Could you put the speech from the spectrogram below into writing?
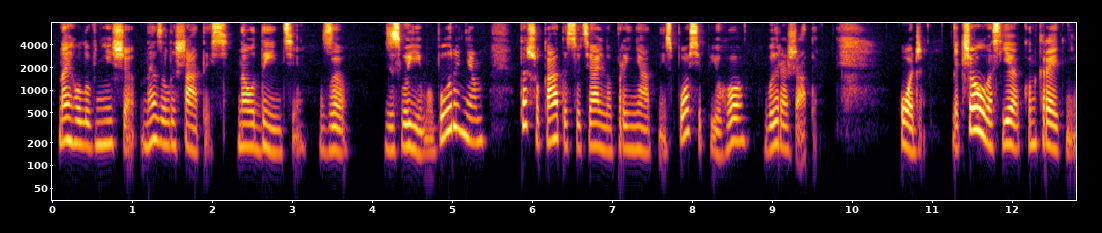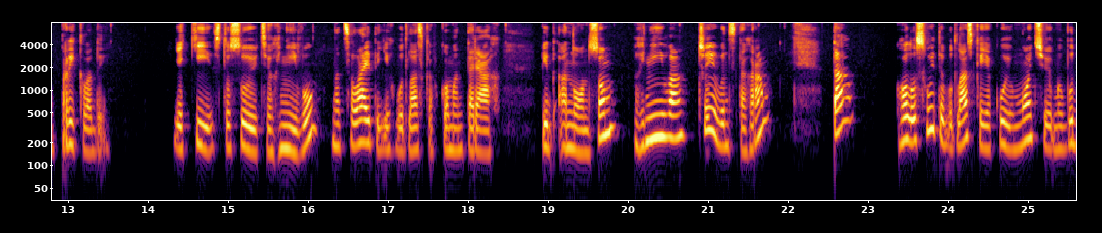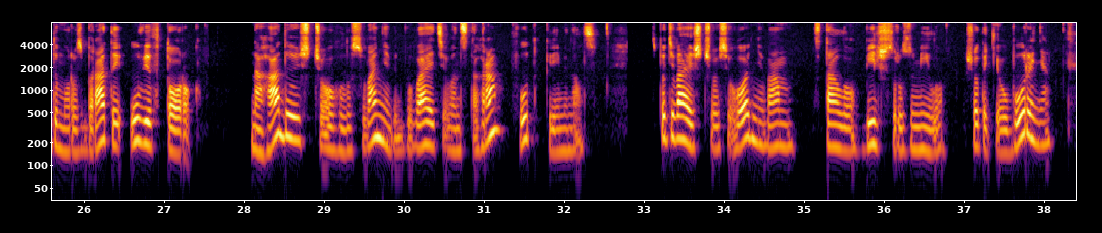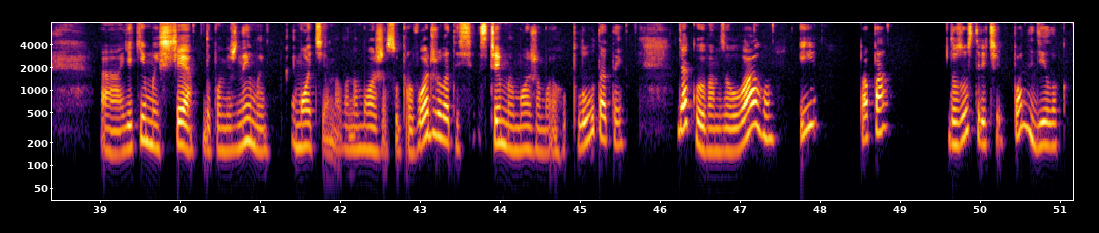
найголовніше не залишатись наодинці з, зі своїм обуренням та шукати соціально прийнятний спосіб його виражати. Отже, якщо у вас є конкретні приклади, які стосуються гніву, надсилайте їх, будь ласка, в коментарях під анонсом гніва чи в інстаграм. Та голосуйте, будь ласка, яку емоцію ми будемо розбирати у вівторок. Нагадую, що голосування відбувається в інстаграм Food Criminals. Сподіваюсь, що сьогодні вам стало більш зрозуміло, що таке обурення якими ще допоміжними емоціями воно може супроводжуватись, з чим ми можемо його плутати. Дякую вам за увагу і па-па! До зустрічі в понеділок!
